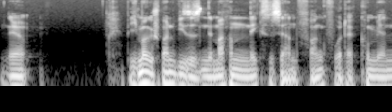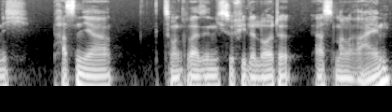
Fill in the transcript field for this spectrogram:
Ja. Bin ich mal gespannt, wie sie es machen nächstes Jahr in Frankfurt. Da kommen ja nicht, passen ja zwangsweise nicht so viele Leute erstmal rein.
